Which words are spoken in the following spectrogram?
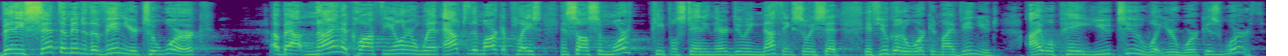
Then he sent them into the vineyard to work. About nine o'clock, the owner went out to the marketplace and saw some more people standing there doing nothing. So he said, if you'll go to work in my vineyard, I will pay you too what your work is worth.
